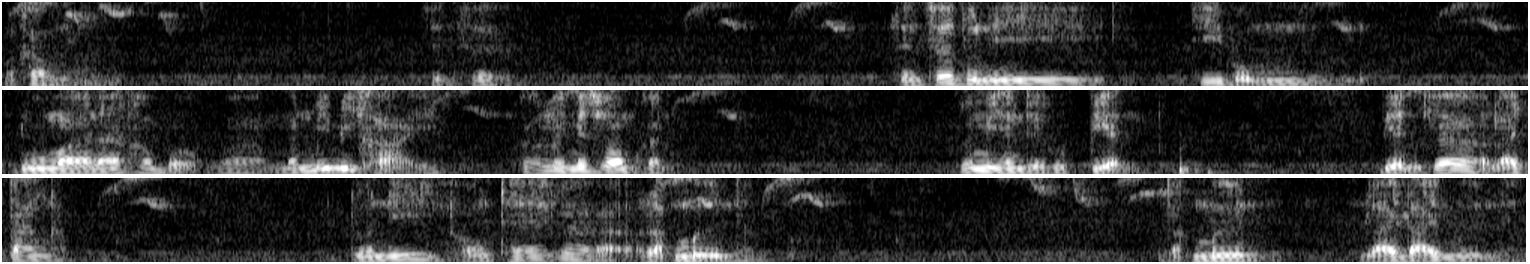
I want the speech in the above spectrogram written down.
มาเข้าเนี่ยเซนเซอร์ เซนเซอร์ตัวนี้ที่ผมดูมานะเขาบอกว่ามันไม่มีขายเขาก็เลยไม่ซ่อมกัน ก็มีทางเดียวคือเปลี่ยน เปลี่ยนก็หลายตังค์ครับ ตัวนี้ของแท้ก็หลักหมื่นครับ หลักหมื่นหลายหลายหมื่นเนี่ย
